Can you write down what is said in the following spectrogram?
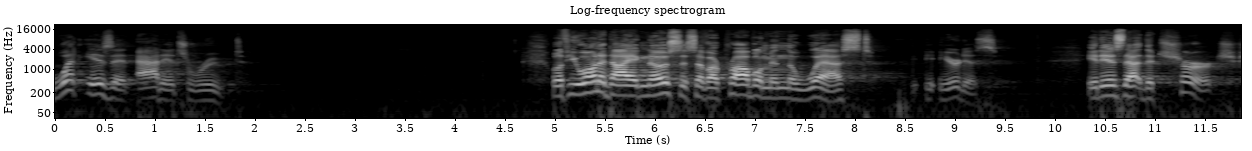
What is it at its root? Well, if you want a diagnosis of our problem in the West, here it is. It is that the church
